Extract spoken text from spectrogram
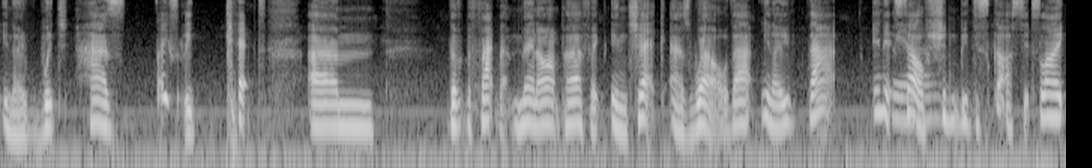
you know, which has basically kept um, the, the fact that men aren't perfect in check as well, that, you know, that in itself yeah. shouldn't be discussed. It's like,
